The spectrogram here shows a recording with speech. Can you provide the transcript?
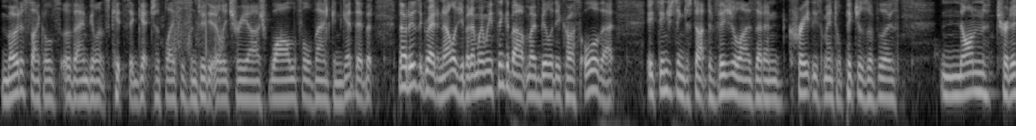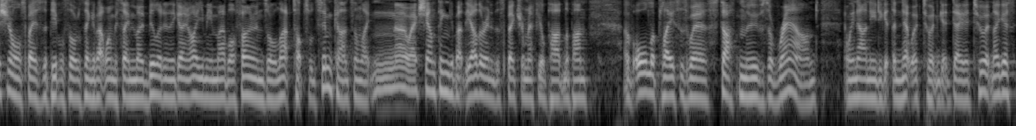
motorcycles of ambulance kits that get to the places and do the early triage while the full van can get there. But no, it is a great analogy. But when we think about mobility across all of that, it's interesting to start to visualize that and create these mental pictures of those non-traditional spaces that people thought to think about when we say mobility. And they're going, "Oh, you mean mobile phones or laptops with SIM cards?" I'm like, no, actually, I'm thinking about the other end of the spectrum. If you'll pardon the pun, of all the places where stuff moves around, and we now need to get the network to it and get data to it. And I guess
